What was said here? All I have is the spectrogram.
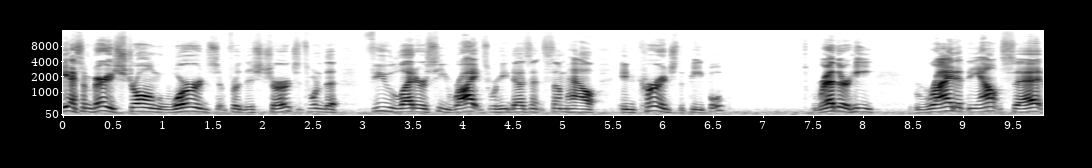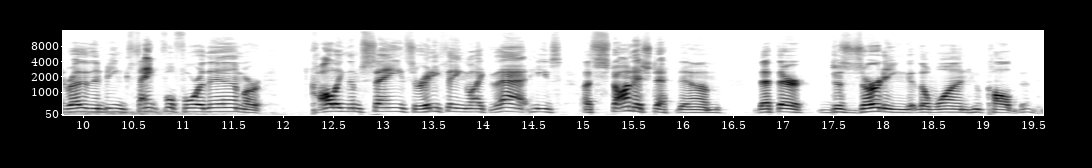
He has some very strong words for this church. It's one of the few letters he writes where he doesn't somehow encourage the people. Rather, he right at the outset, rather than being thankful for them or calling them saints or anything like that. He's astonished at them that they're deserting the one who called them.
